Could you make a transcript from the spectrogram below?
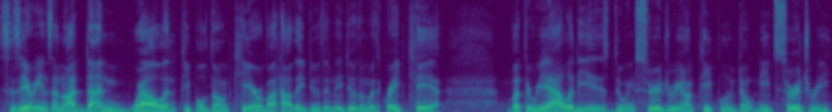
cesareans are not done well and people don't care about how they do them. They do them with great care. But the reality is doing surgery on people who don't need surgery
